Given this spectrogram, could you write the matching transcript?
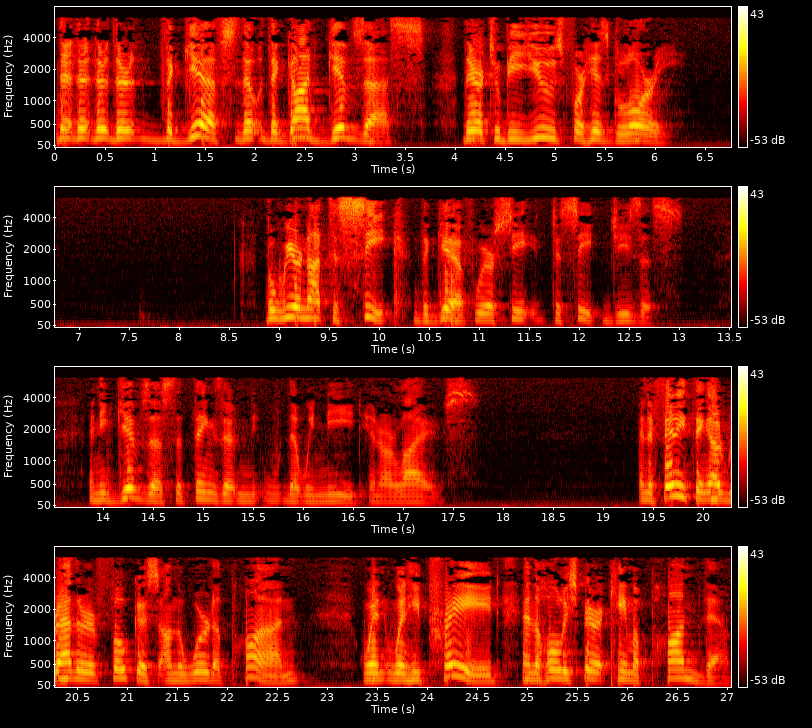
They're, they're, they're, the gifts that, that God gives us, they're to be used for His glory. But we are not to seek the gift, we are see, to seek Jesus. And He gives us the things that, that we need in our lives. And if anything, I'd rather focus on the word upon when, when he prayed and the Holy Spirit came upon them.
